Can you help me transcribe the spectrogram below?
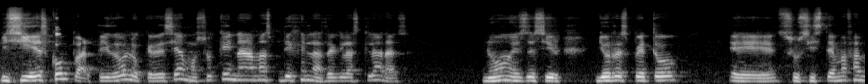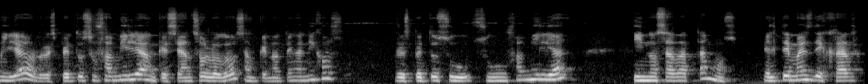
Y si es compartido, lo que decíamos, ok, nada más dejen las reglas claras, ¿no? Es decir, yo respeto eh, su sistema familiar o respeto su familia, aunque sean solo dos, aunque no tengan hijos, respeto su, su familia y nos adaptamos. El tema es dejar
